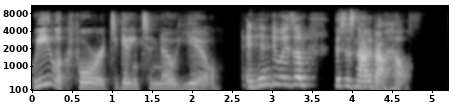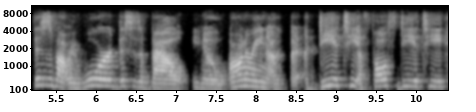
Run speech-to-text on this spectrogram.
We look forward to getting to know you. In Hinduism, this is not about health this is about reward. This is about you know honoring a, a, deity a false deity.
